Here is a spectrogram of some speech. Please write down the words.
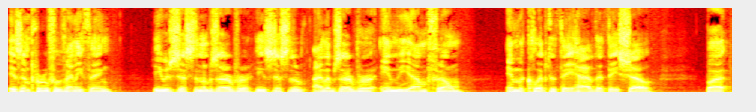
isn't proof of anything. He was just an observer. He's just a, an observer in the um, film, in the clip that they have that they show. But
